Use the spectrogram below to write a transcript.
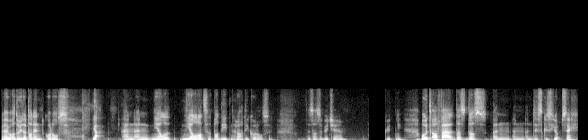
Uh, wat doe je daar dan in? Korrels? Ja. En, en niet alle, niet alle eten graag die korrels. Hè. Dus dat is een beetje... Weet niet. Maar goed, enfin, dat is, dat is een, een, een discussie op zich.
